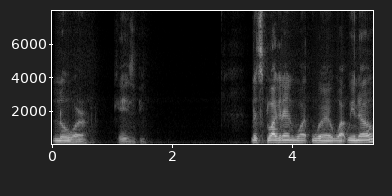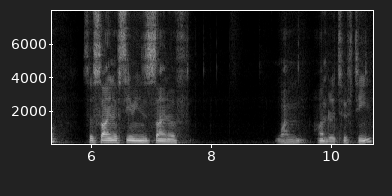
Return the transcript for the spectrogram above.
lower case b. Let's plug it in what, what we know. So sine of C means sine of 115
